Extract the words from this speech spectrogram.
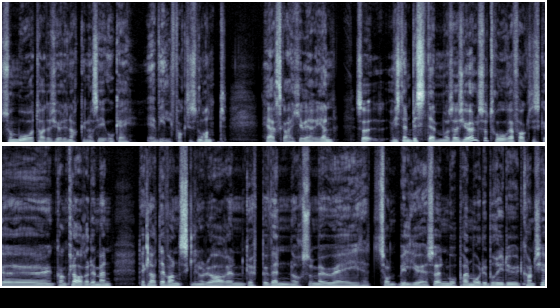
som må ta deg sjøl i nakken og si OK, jeg vil faktisk noe annet. Her skal jeg ikke være igjen. Så hvis en bestemmer seg sjøl, så tror jeg faktisk øh, kan klare det. Men det er klart det er vanskelig når du har en gruppe venner som òg er i et sånt miljø. Så en må på en måte bryte ut, kanskje.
